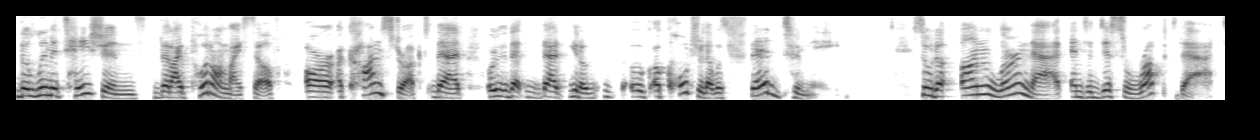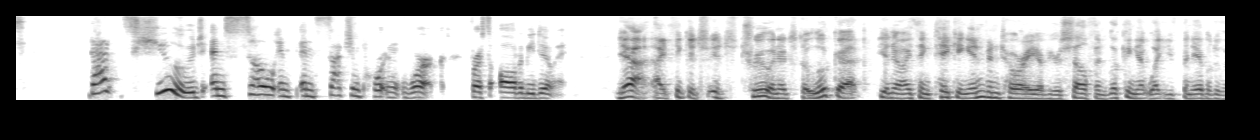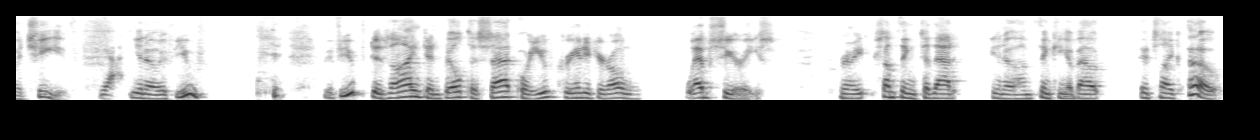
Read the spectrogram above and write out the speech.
the limitations that I put on myself are a construct that, or that, that, you know, a, a culture that was fed to me. So to unlearn that and to disrupt that, that's huge and so, and such important work for us all to be doing. Yeah, I think it's it's true, and it's to look at you know I think taking inventory of yourself and looking at what you've been able to achieve. Yeah, you know if you've if you've designed and built a set or you've created your own web series, right? Something to that you know I'm thinking about. It's like oh,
